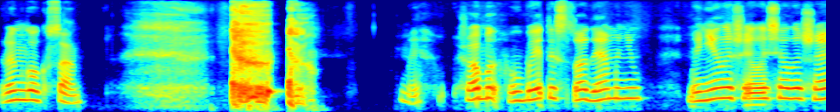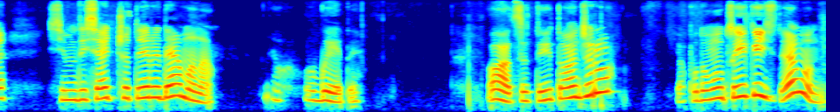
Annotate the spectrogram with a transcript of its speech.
Ренгок-сан. Щоб вбити 100 демонів, мені лишилося лише 74 демона вбити. А, це ти, Танджеро? Я подумав, це якийсь демон.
